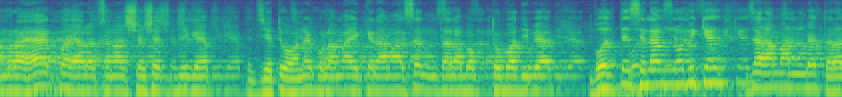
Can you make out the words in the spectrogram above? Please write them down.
আমরা একবার আলোচনার শেষের দিকে, যেহেতু অনেক ওলামাই কেরাম আছেন, তারা বক্তব্য দিবে। বলতেছিলাম নবীকে যারা মানবে তারা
